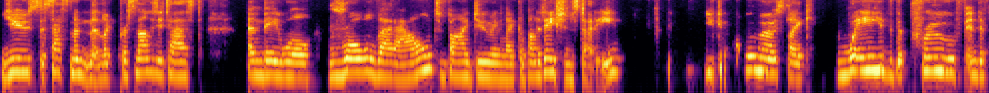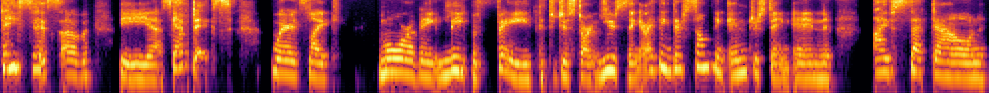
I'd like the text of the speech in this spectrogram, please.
use assessment like personality test, and they will roll that out by doing like a validation study. You can almost like wave the proof in the faces of the uh, skeptics, where it's like more of a leap of faith to just start using it. I think there's something interesting in I've sat down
